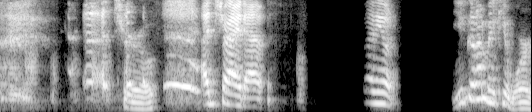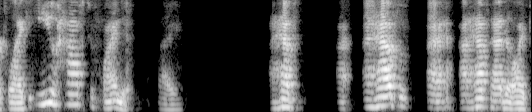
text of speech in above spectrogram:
True. I tried out. I mean, you gotta make it work. Like you have to find it. Like I have, I, I have, I, I have had like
